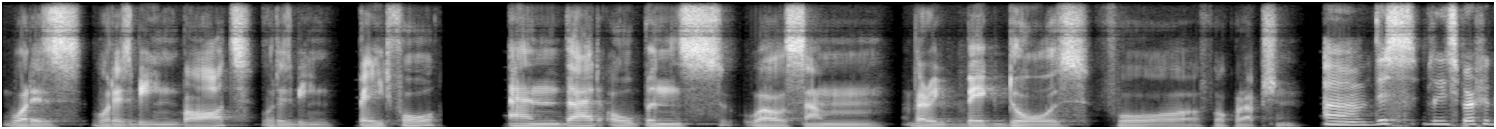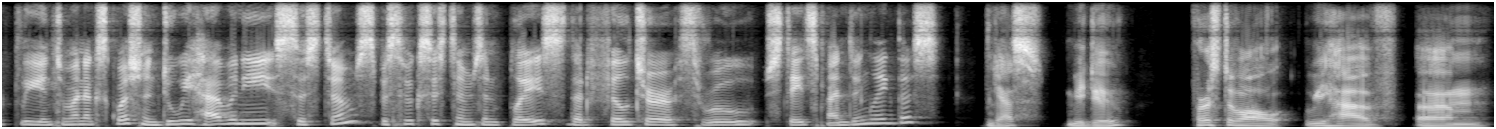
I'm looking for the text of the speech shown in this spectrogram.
what is what is being bought, what is being paid for, and that opens well some very big doors for for corruption. Um, this leads perfectly into my next question. Do we have any systems, specific systems in place that filter through state spending like this? Yes, we do. First of all, we have um.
